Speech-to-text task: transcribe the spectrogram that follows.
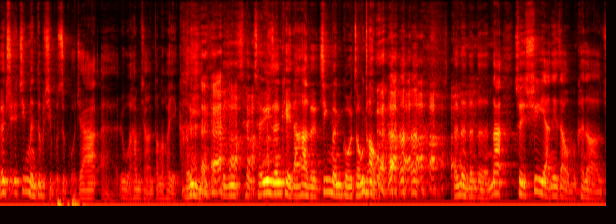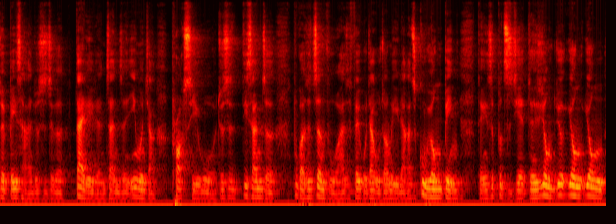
呃金门，对不起，不是国家。呃，如果他们想要当的话，也可以。毕竟陈陈玉珍可以当他的金门国总统，等等等等的。那所以叙利亚内战，我们看到的最悲惨的就是这个代理人战争，英文讲 proxy war，就是第三者，不管是政府还是非国家武装力量，还是雇佣兵，等于是不直接，等于是用用用用。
